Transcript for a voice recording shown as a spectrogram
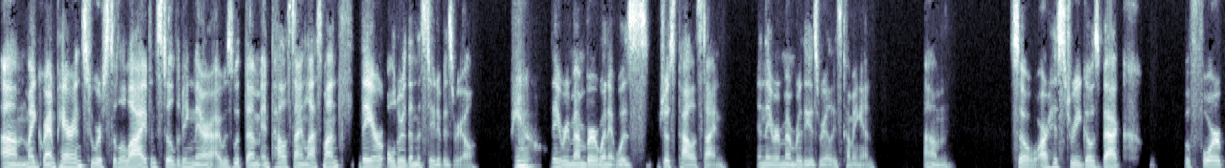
Um, my grandparents, who are still alive and still living there, I was with them in Palestine last month. They are older than the state of Israel. Mm. They remember when it was just Palestine and they remember the Israelis coming in. Um, so our history goes back before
